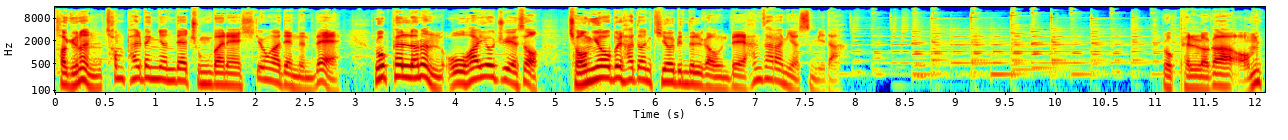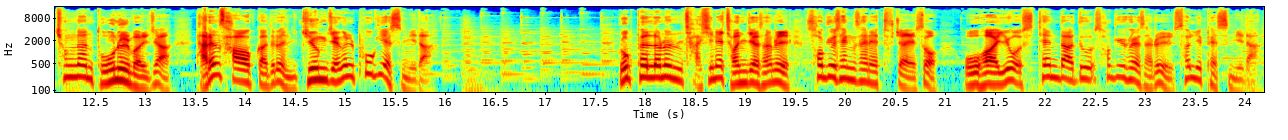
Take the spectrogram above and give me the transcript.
석유는 1800년대 중반에 실용화됐는데 록펠러는 오하이오주에서 정유업을 하던 기업인들 가운데 한 사람이었습니다. 록펠러가 엄청난 돈을 벌자 다른 사업가들은 경쟁을 포기했습니다. 록펠러는 자신의 전 재산을 석유 생산에 투자해서 오하이오 스탠다드 석유 회사를 설립했습니다.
